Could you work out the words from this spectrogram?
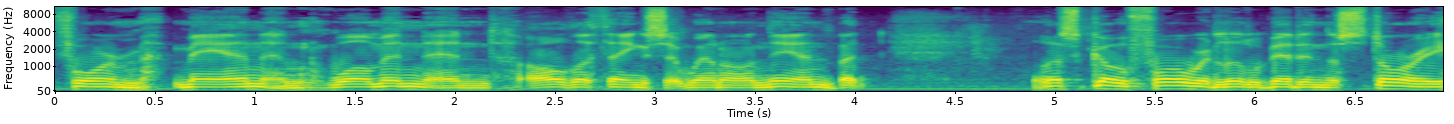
formed man and woman and all the things that went on then. But let's go forward a little bit in the story.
